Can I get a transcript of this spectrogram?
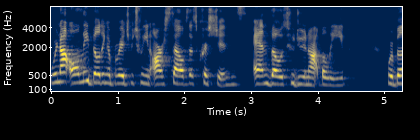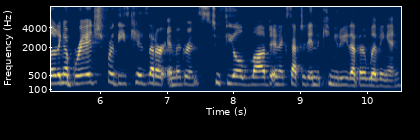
We're not only building a bridge between ourselves as Christians and those who do not believe, we're building a bridge for these kids that are immigrants to feel loved and accepted in the community that they're living in.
